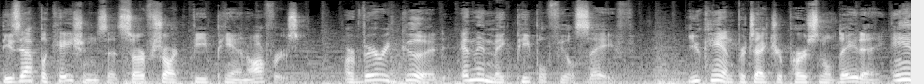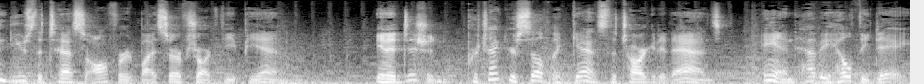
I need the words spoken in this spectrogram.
These applications that Surfshark VPN offers are very good and they make people feel safe. You can protect your personal data and use the tests offered by Surfshark VPN. In addition, protect yourself against the targeted ads and have a healthy day.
